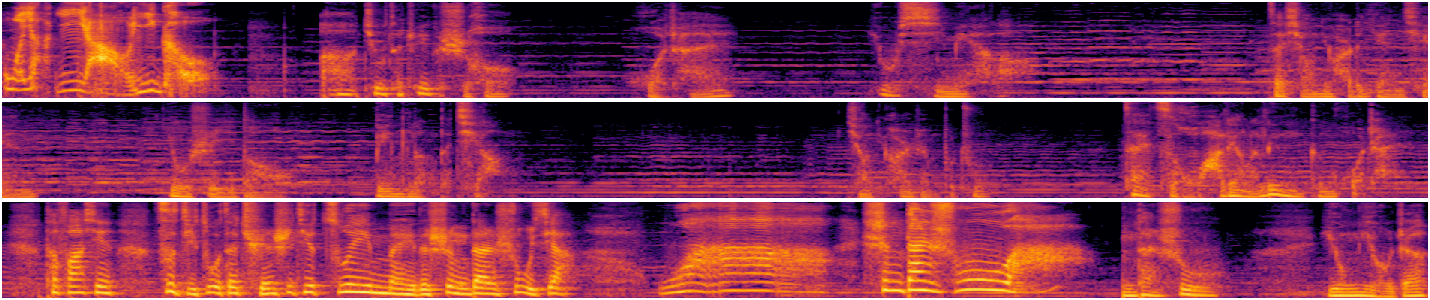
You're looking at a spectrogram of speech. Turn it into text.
我要咬一口。啊！就在这个时候，火柴又熄灭了。在小女孩的眼前，又是一道冰冷的墙。小女孩忍不住，再次划亮了另一根火柴。她发现自己坐在全世界最美的圣诞树下。哇，圣诞树啊！圣诞树拥有着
